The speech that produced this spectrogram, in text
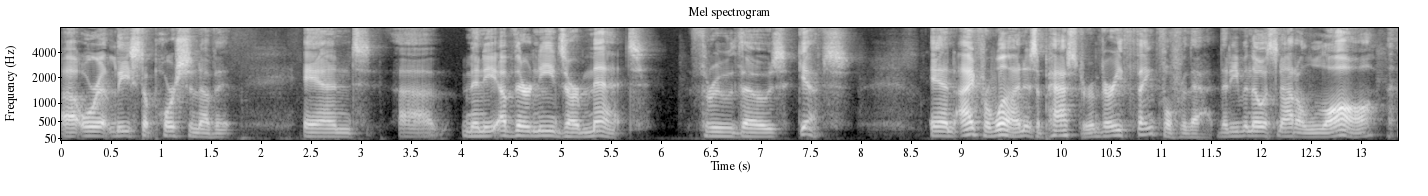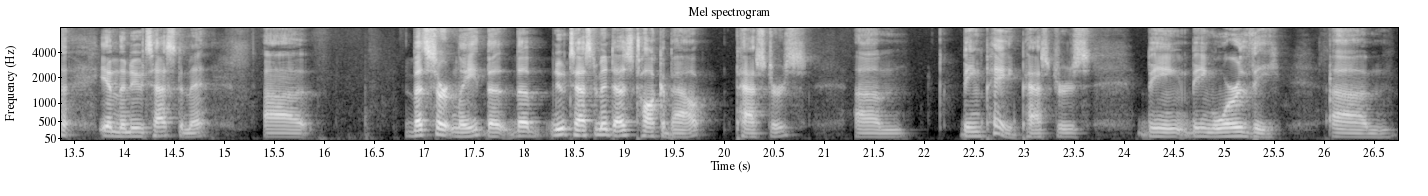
uh, or at least a portion of it and uh, many of their needs are met through those gifts. And I, for one, as a pastor, am very thankful for that. That even though it's not a law in the New Testament, uh, but certainly the, the New Testament does talk about pastors um, being paid, pastors being being worthy um,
